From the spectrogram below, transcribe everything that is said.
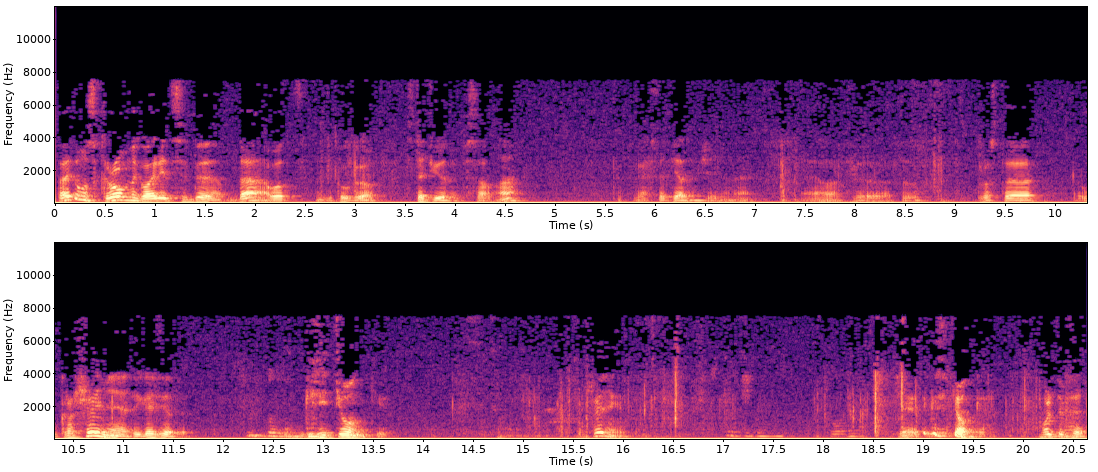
Поэтому скромно говорит себе, да, вот какую статью я написал, а? Какая статья замечательная. Вот, э, просто украшение этой газеты. Газетенки. Украшение. Это газетенка. Можете взять.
